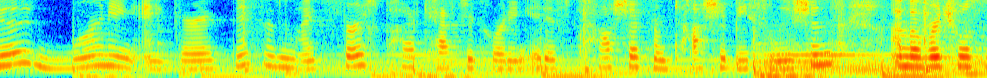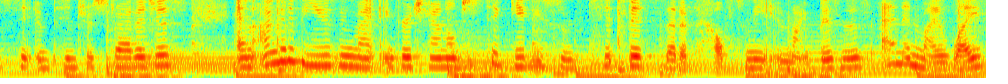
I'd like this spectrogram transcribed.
Good morning, Anchor. This is my first podcast recording. It is Tasha from Tasha B Solutions. I'm a virtual assistant and Pinterest strategist, and I'm going to be using my Anchor channel just to give you some tidbits that have helped me in my business and in my life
